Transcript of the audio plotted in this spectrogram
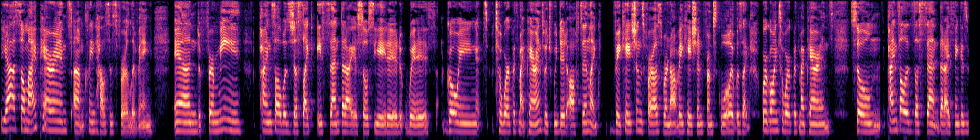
Yeah, so my parents um, cleaned houses for a living. And for me, Pine Sol was just like a scent that I associated with going t- to work with my parents, which we did often. Like vacations for us were not vacation from school. It was like we're going to work with my parents. So Pine Sol is a scent that I think is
